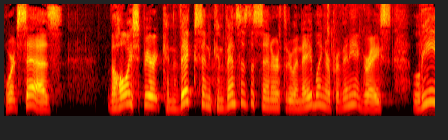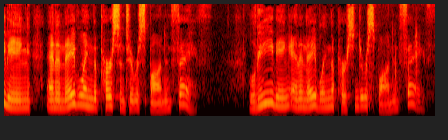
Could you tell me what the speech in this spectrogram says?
where it says, the Holy Spirit convicts and convinces the sinner through enabling or prevenient grace, leading and enabling the person to respond in faith leading and enabling the person to respond in faith.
